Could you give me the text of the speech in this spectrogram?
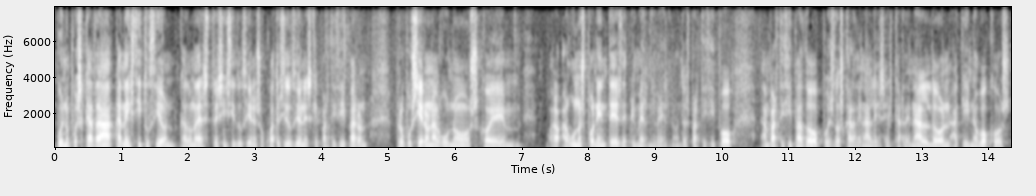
Bueno, pues cada, cada institución, cada una de las tres instituciones o cuatro instituciones que participaron, propusieron algunos em, algunos ponentes de primer nivel. ¿no? Entonces participó, han participado pues dos cardenales, el cardenal don Aquilino Bocos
